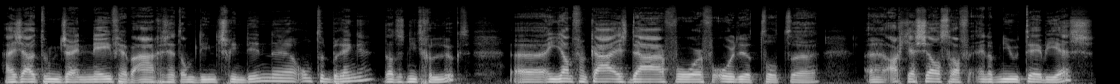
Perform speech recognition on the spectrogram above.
Hij zou toen zijn neef hebben aangezet om diens vriendin uh, om te brengen. Dat is niet gelukt. Uh, en Jan van K. is daarvoor veroordeeld tot uh, acht jaar celstraf en opnieuw TBS.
